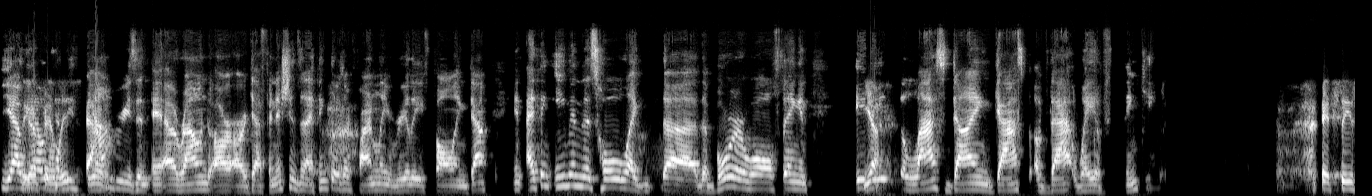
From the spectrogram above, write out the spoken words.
yeah, we got always have families, these yeah. boundaries in, uh, around our, our definitions, and I think those are finally really falling down. And I think even this whole like the the border wall thing, and it is Yeah. the last dying gasp of that way of thinking. It's these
